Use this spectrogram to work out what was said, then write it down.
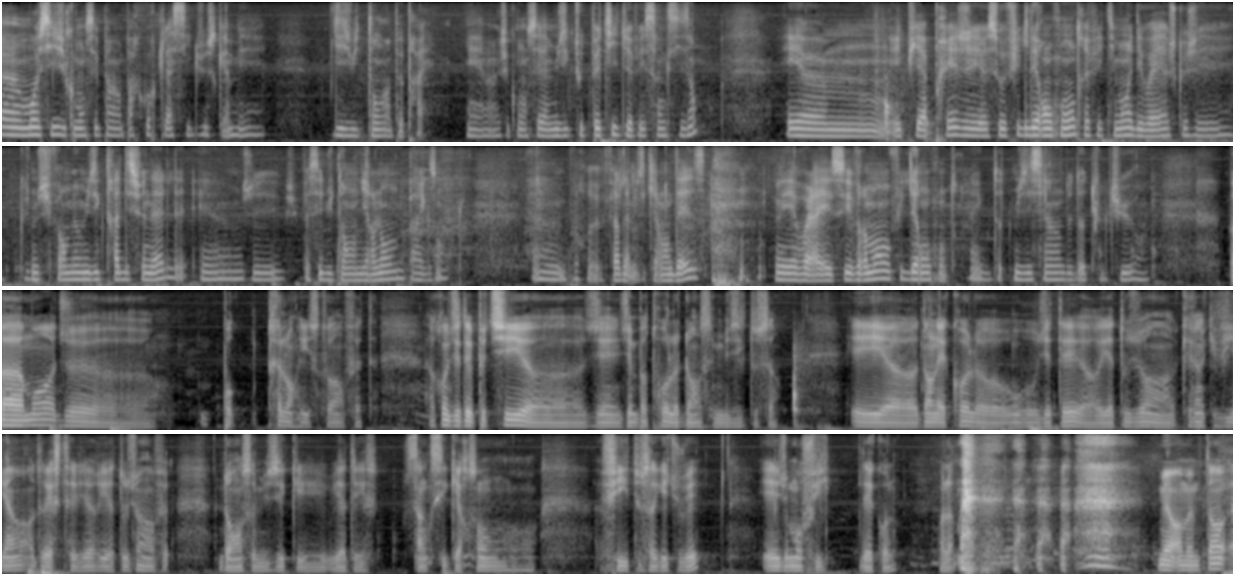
Euh, moi aussi, j'ai commencé par un parcours classique jusqu'à mes 18 ans à peu près. Et euh, j'ai commencé la musique toute petite, j'avais 5-6 ans. Et, euh, et puis après, c'est au fil des rencontres, effectivement, et des voyages que, que je me suis formé aux musiques traditionnelles. J'ai, passé du temps en Irlande, par exemple, pour faire de la musique irlandaise. et voilà, et c'est vraiment au fil des rencontres avec d'autres musiciens de d'autres cultures. Bah, moi, je. pour très longue histoire en fait. Quand j'étais petit, euh, j'ai- j'aime pas trop la danse, la musique, tout ça. Et euh, dans l'école euh, où j'étais, euh, il y a toujours un- quelqu'un qui vient de l'extérieur, il y a toujours un fait- danse, musique, il y a des 5-6 garçons, filles, tout ça qui jouaient. Et je m'enfuis de l'école. Voilà. Mais en même temps,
